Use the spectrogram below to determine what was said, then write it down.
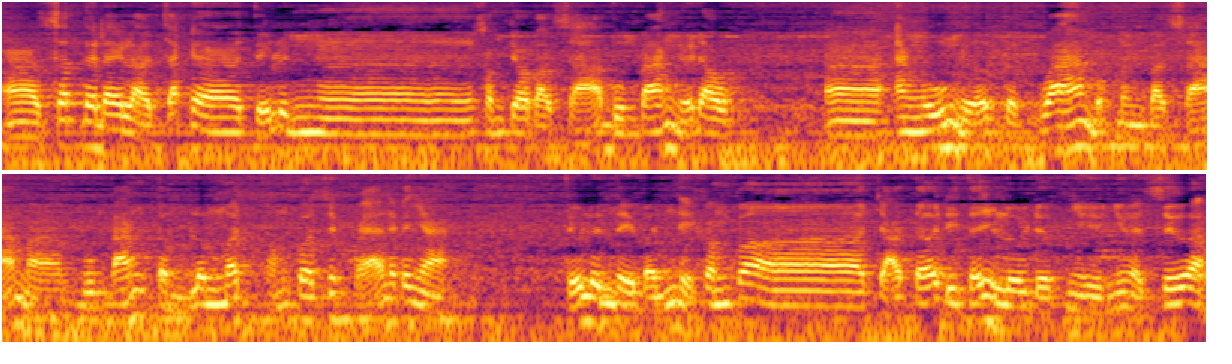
À, sắp tới đây là chắc uh, tiểu linh uh, không cho bà xã buôn bán nữa đâu. À, ăn uống nữa cực quá một mình bà xã mà buôn bán tùm lum hết không có sức khỏe nữa cả nhà. Tiểu linh thì bệnh thì không có uh, chạy tới đi tới đi lui được nhiều như ngày xưa.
